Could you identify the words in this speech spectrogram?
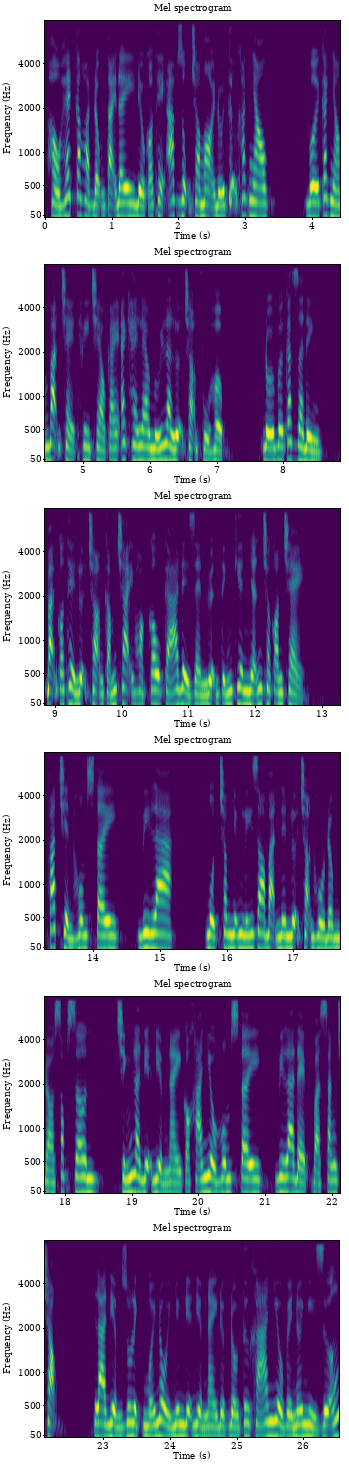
Hầu hết các hoạt động tại đây đều có thể áp dụng cho mọi đối tượng khác nhau. Với các nhóm bạn trẻ phi trèo cai ách hay leo núi là lựa chọn phù hợp. Đối với các gia đình, bạn có thể lựa chọn cắm trại hoặc câu cá để rèn luyện tính kiên nhẫn cho con trẻ. Phát triển homestay, villa. Một trong những lý do bạn nên lựa chọn Hồ Đồng Đò Sóc Sơn, chính là địa điểm này có khá nhiều homestay, villa đẹp và sang trọng. Là điểm du lịch mới nổi nhưng địa điểm này được đầu tư khá nhiều về nơi nghỉ dưỡng.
